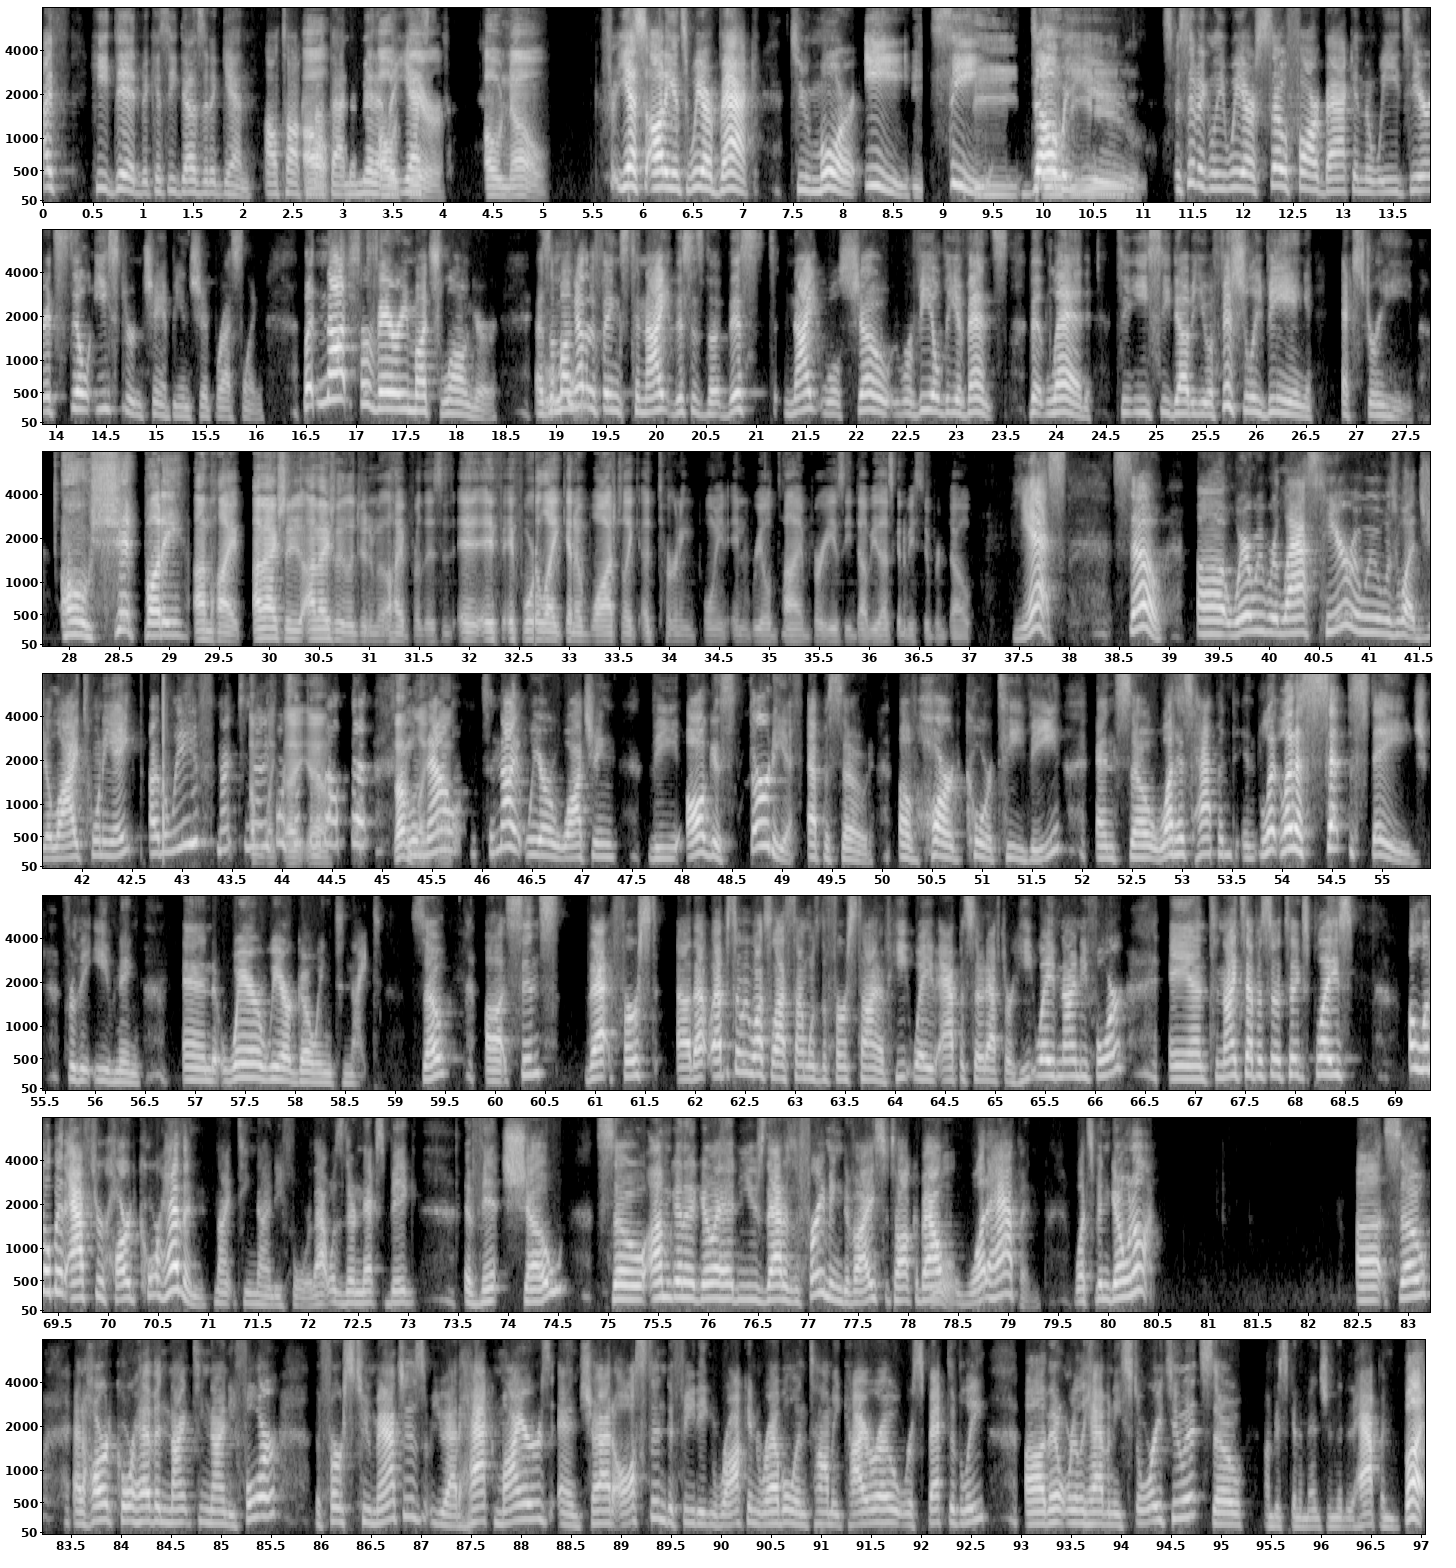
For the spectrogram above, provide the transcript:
I he did because he does it again. I'll talk Oh. about that in a minute. Oh but yes, dear. Oh no. f- yes, audience, we are back to more E C W. Specifically, we are so far back in the weeds here. It's still Eastern Championship Wrestling, but not for very much longer. As among other things, tonight this is the this night will show reveal the events that led to ECW officially being Extreme. Oh shit, buddy. I'm hyped. I'm actually I'm actually legitimately hype for this. If if we're like gonna watch like a turning point in real time for ECW, that's gonna be super dope. Yes. So, uh, where we were last here, it was what July 28th, I believe, 1994, that, something yeah. about that. Something well, like now tonight we are watching the August 30th episode of Hardcore TV. And so, what has happened? In, let, let us set the stage for the evening and where we are going tonight. So, uh, since that first uh, that episode we watched last time was the first time of Heatwave episode after Heatwave 94, and tonight's episode takes place a little bit after Hardcore Heaven 1994. That was their next big event show. So I'm going to go ahead and use that as a framing device to talk about Cool. what happened, what's been going on. Uh, so at Hardcore Heaven 1994, the first two matches, you had Hack Myers and Chad Austin defeating Rockin' Rebel and Tommy Cairo, respectively. Uh, they don't really have any story to it, so I'm just going to mention that it happened. But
